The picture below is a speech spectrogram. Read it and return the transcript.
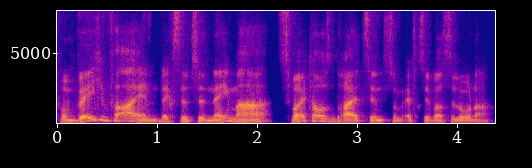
Von welchem Verein wechselte Neymar 2013 zum FC Barcelona?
